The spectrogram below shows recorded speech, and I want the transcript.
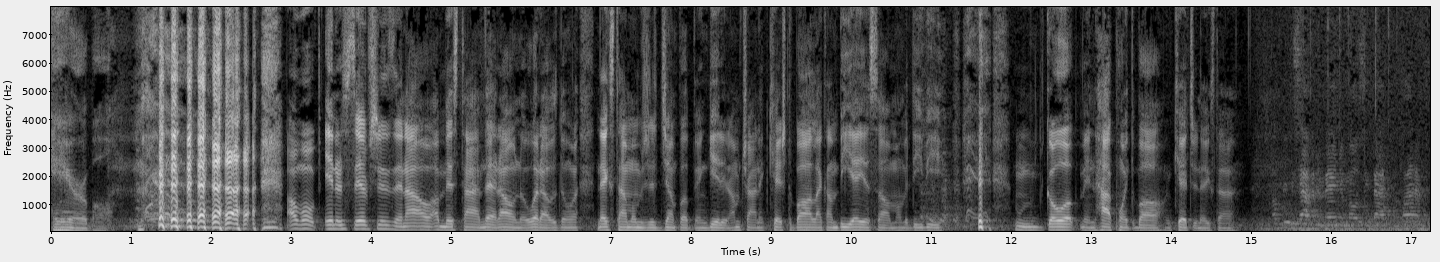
terrible. I want interceptions and I I mistimed that. I don't know what I was doing. Next time I'm gonna just jump up and get it. I'm trying to catch the ball like I'm BA or something. I'm a DB. Go up and high point the ball and catch it next time. How big is having Emmanuel Moseley back in the lineup for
